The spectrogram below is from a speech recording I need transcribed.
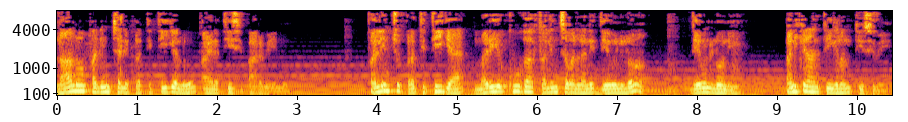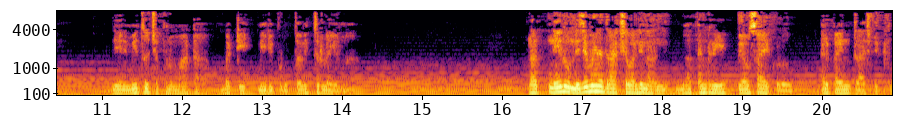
నాలో ఫలించని ప్రతి తీగను ఆయన తీసి పారవేయను. ఫలించు ప్రతి తీగ మరి ఎక్కువగా ఫలించవల్లని దేవునిలో దేవునిలోని పనికిరాని తీగలను తీసివేయి నేను మీతో చెప్పిన మాట బట్టి మీరిప్పుడు పవిత్రులై ఉన్నారు. నేను నిజమైన ద్రాక్ష వల్లి నా నా తండ్రి వ్యవసాయకుడు అని పైన రాసిపెట్టు.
